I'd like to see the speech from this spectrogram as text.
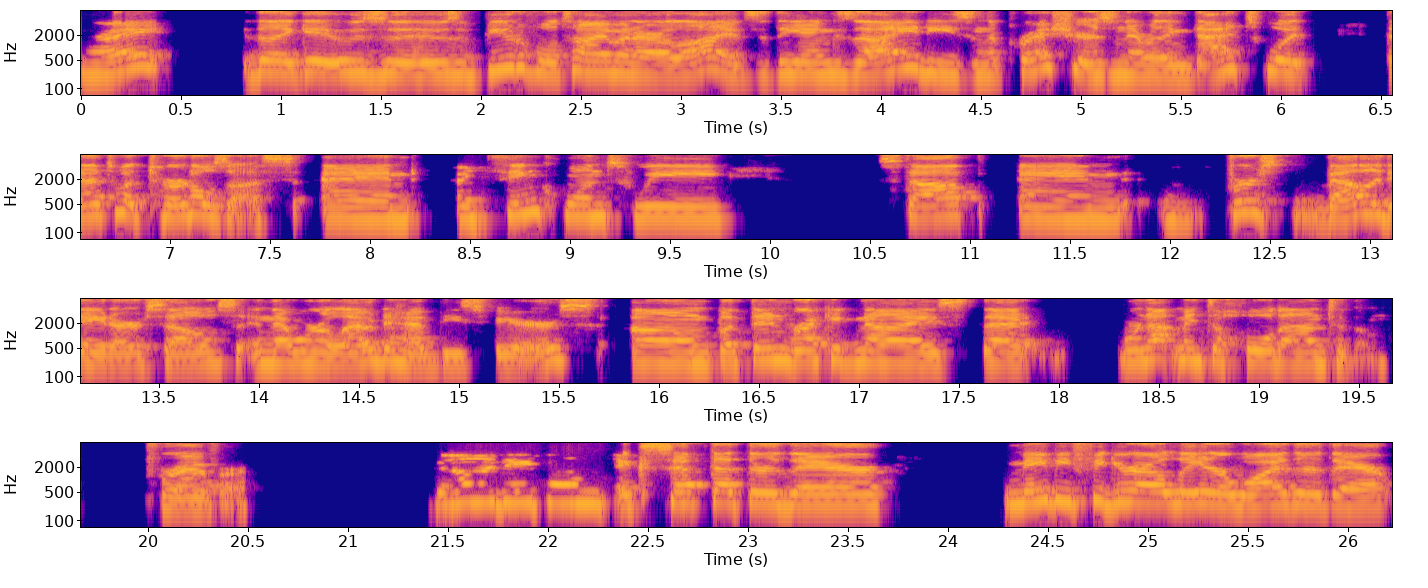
Right? Like it was, it was a beautiful time in our lives. The anxieties and the pressures and everything, that's what, that's what turtles us. And I think once we stop and first validate ourselves and that we're allowed to have these fears, um, but then recognize that we're not meant to hold on to them forever. Validate them, accept that they're there, maybe figure out later why they're there,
